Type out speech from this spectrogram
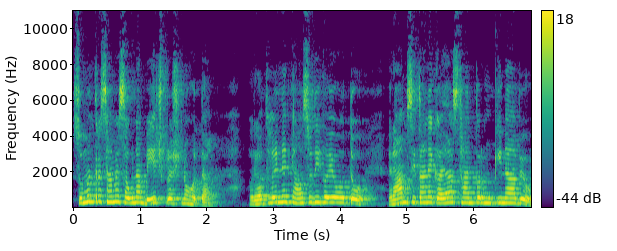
સુમંત્ર સામે સૌના બે જ પ્રશ્નો હતા. રથ લઈને ક્યાં સુધી ગયો હતો? રામ સીતાને કયા સ્થાન પર મૂકીને આવ્યો?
